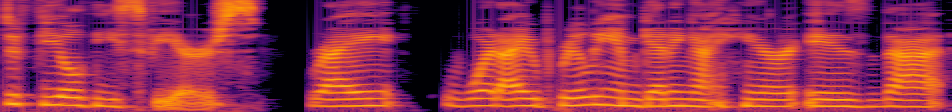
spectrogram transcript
to feel these fears, right? What I really am getting at here is that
